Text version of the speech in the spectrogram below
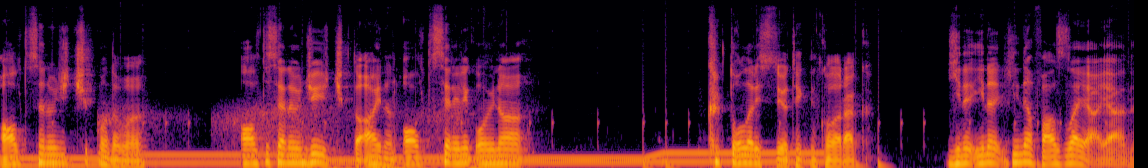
6 sene önce çıkmadı mı? 6 sene önce çıktı aynen. 6 senelik oyuna 40 dolar istiyor teknik olarak. Yine yine yine fazla ya yani.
